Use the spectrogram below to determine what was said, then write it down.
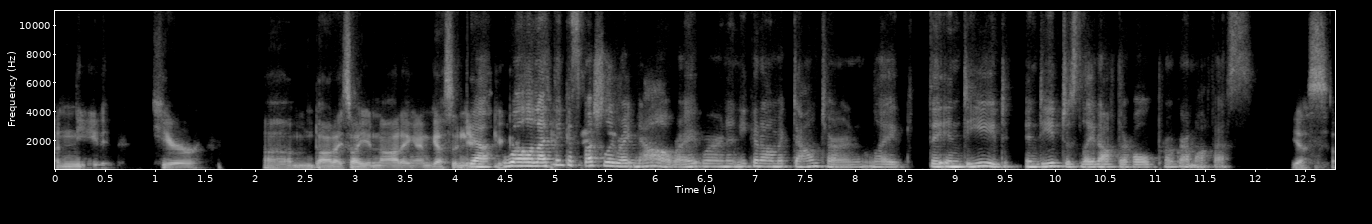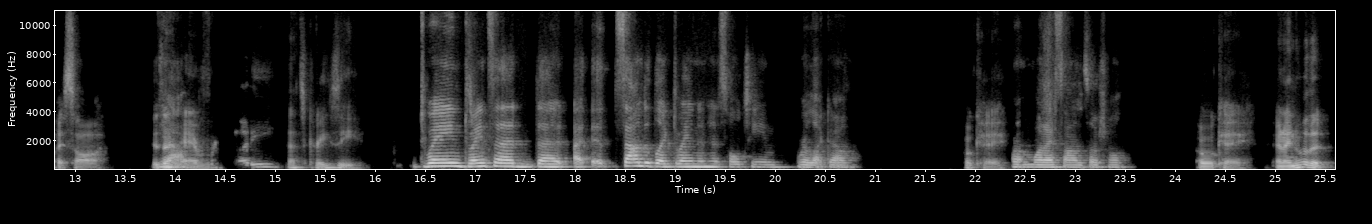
a, need here. Um, Dawn, I saw you nodding. I'm guessing. Yeah, well, and I think especially right now, right? We're in an economic downturn. Like they Indeed, Indeed just laid off their whole program office. Yes, I saw. Is yeah. that every everybody? That's crazy. Duane, Duane said that it sounded like Duane and his whole team were let go. Okay. From what I saw on social. Okay. And I know that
